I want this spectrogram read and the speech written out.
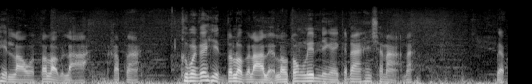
เห็นเราตลอดเวลานะครับนะ คือมันก็เห็นตลอดเวลาแหละเราต้องเล่นยังไงก็ได้ให้ชนะนะแบบ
